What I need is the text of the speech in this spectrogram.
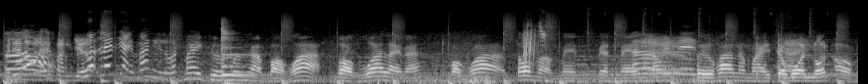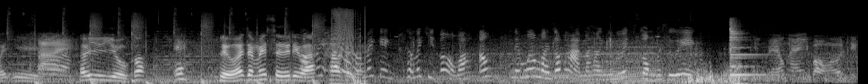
ไม่ได้เล่าอะไรให้ฟังเยอะรถเล่นใหญ่มากในรถไม่คือมึงอะบอกว่าบอกว่าอะไรนะ บอกว่าต้มอะเมนเป็นเมนเออต้องเป็นเมน ซื้อผ้าอนามัยจะวนรถออกไปอีก ใช่ แล้วอยู่ๆก็เอ๊ะ หรือว่าจะไม่ซื้อดีวะเข้าไปเธอไม่เก่งเธอไม่คิดบ้างเหรอว่าเอ้าในเมื่อมันก็ผ่านมาทางนี้มันไม่ลงไปซื้อเองถึงแล้วไงบอกว่าถึง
